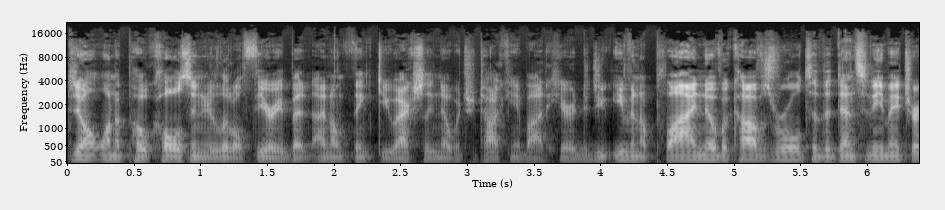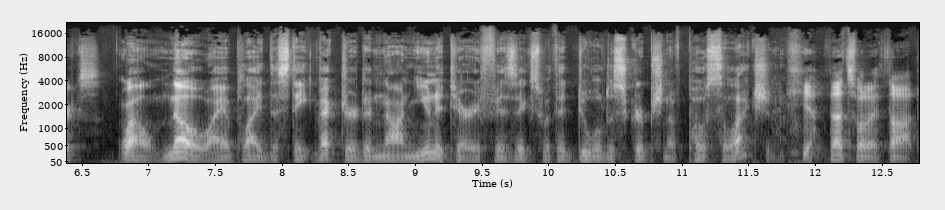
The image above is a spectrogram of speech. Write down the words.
don't want to poke holes in your little theory, but I don't think you actually know what you're talking about here. Did you even apply Novikov's rule to the density matrix? Well, no, I applied the state vector to non unitary physics with a dual description of post selection. Yeah, that's what I thought.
